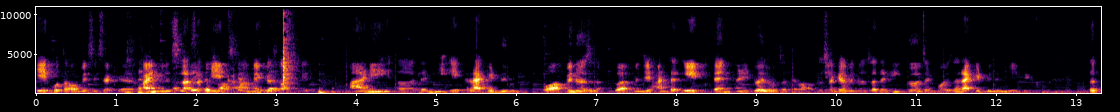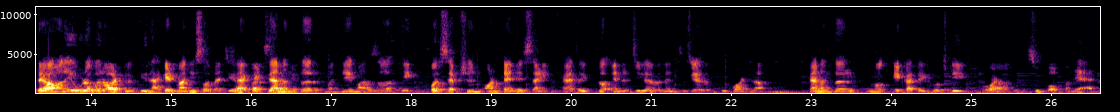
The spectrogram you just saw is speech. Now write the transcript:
केक होता ऑब्व्हियसली फायनलिस्टला असा केक मेकर्स बास्केट आणि त्यांनी एक रॅकेट दिली. विनर्सला म्हणजे अंडर एट टेन आणि ट्वेल्व होतं तेव्हा. सगळ्या विनर्सला त्यांनी गर्ल्स अँड बॉईजला रॅकेट दिलेली एक एक. तर तेव्हा मला एवढं बरं वाटलं की रॅकेट माझी स्वतःची रॅकेट त्यानंतर म्हणजे माझं एक परसेप्शन ऑन टेनिस आणि खेळायचं इतकं एनर्जी लेवल एन्थुझियाझम खूप वाढला. त्यानंतर मग एकात एक गोष्टी वाढल्या. सुपर म्हणजे at the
